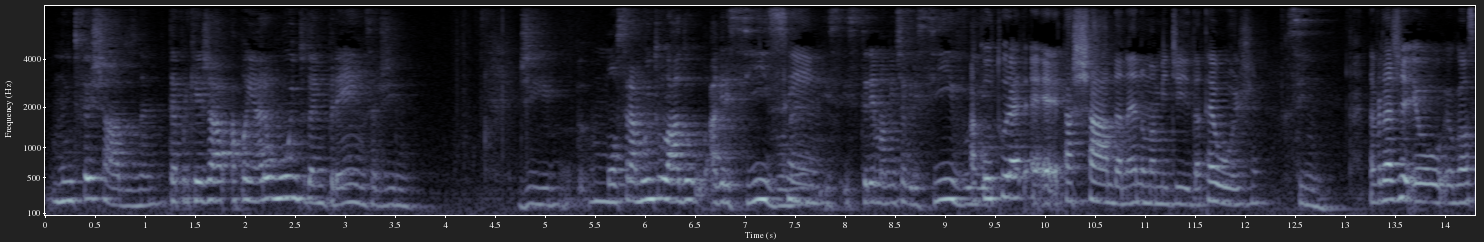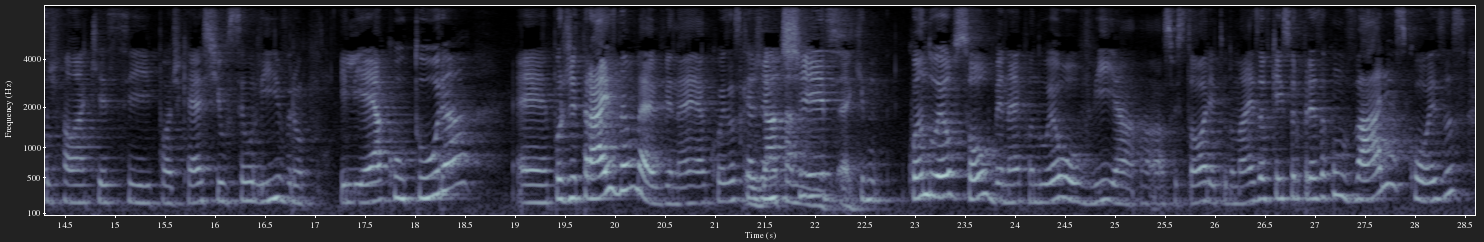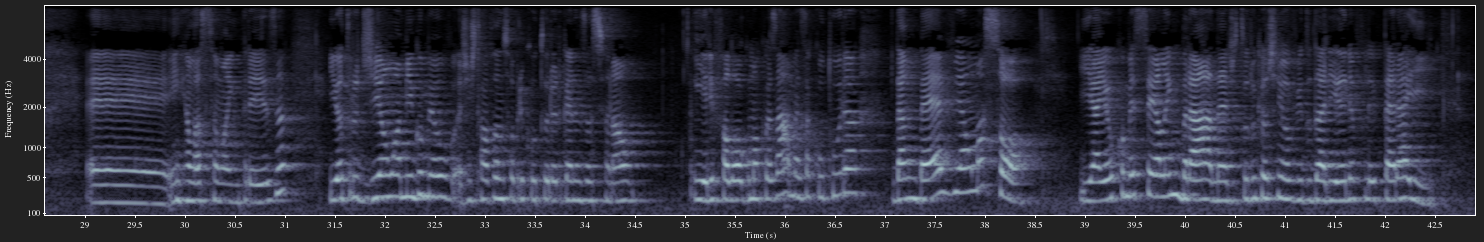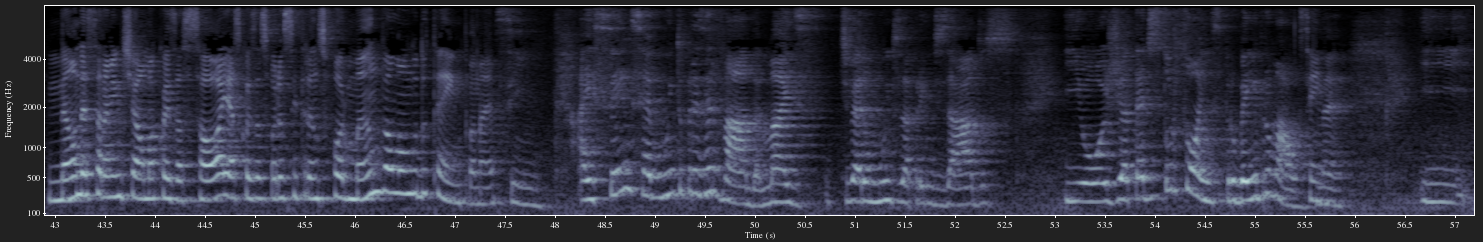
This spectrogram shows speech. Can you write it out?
muito fechados, né? Até porque já apanharam muito da imprensa, de de mostrar muito o lado agressivo, né? Sim. Es- Extremamente agressivo. A e- cultura é, é- é taxada, né, numa medida, até hoje. Sim. Na verdade, eu, eu gosto de falar que esse podcast e o seu livro, ele é a cultura é, por detrás da Ambev, né? É coisas que a Exatamente. gente... é, que, quando eu soube, né? Quando eu ouvi a, a sua história e tudo mais, eu fiquei surpresa com várias coisas é, em relação à empresa. E outro dia, um amigo meu, a gente estava falando sobre cultura organizacional, e ele falou alguma coisa, ah, mas a cultura da Ambev é uma só. E aí eu comecei a lembrar, né, de tudo que eu tinha ouvido da Ariane, eu falei, peraí, não necessariamente é uma coisa só e as coisas foram se transformando ao longo do tempo, né? Sim. A essência é muito preservada, mas tiveram muitos aprendizados e hoje até distorções pro bem e pro mal, Sim. né? E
